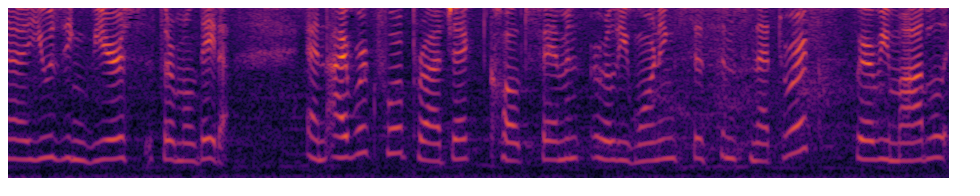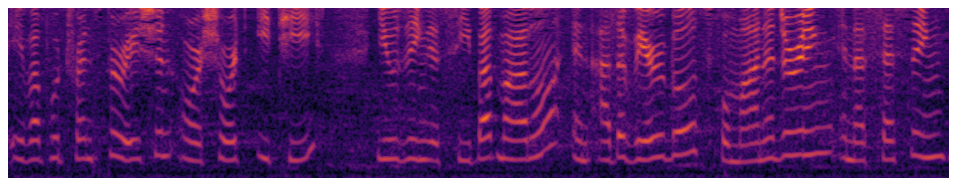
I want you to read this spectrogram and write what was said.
uh, using VIIRS thermal data. And I work for a project called Famine Early Warning Systems Network, where we model evapotranspiration, or short ET, using the SSEBop model and other variables for monitoring and assessing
